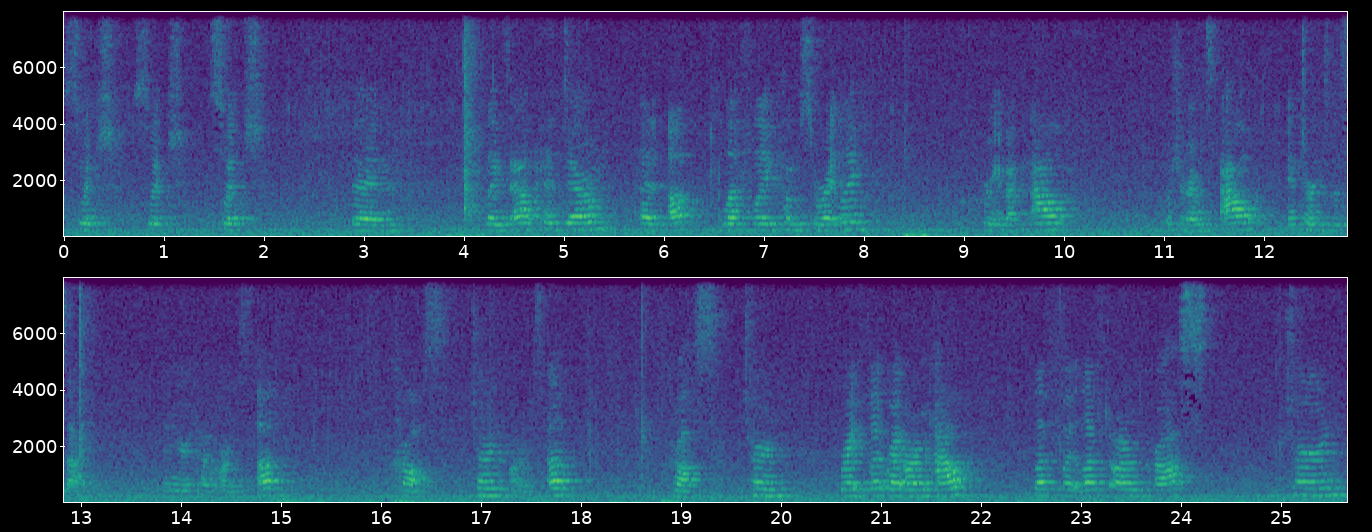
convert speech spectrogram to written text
switch, switch, switch. Then legs out, head down, head up, left leg comes to right leg. Bring it back out, push your arms out, and turn to the side. Then you're gonna have arms up, cross, turn, arms up, cross, turn, right foot, right arm out, left foot, left arm, cross, turn,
